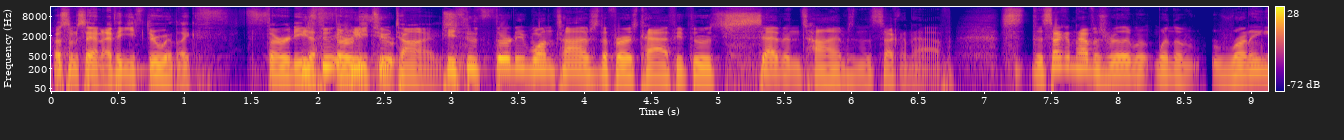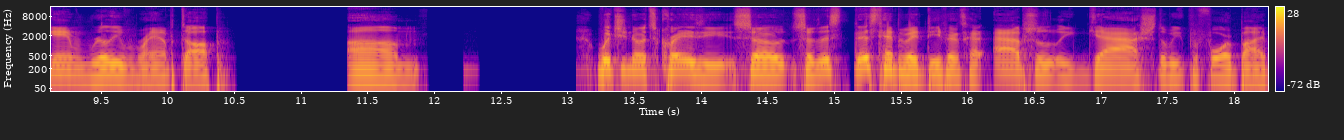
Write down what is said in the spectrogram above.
That's what I'm saying. I think he threw it like 30 He to threw- he 32 threw- times. He threw 31 times in the first half. He threw it seven times in the second half. The second half is really when, when the running game really ramped up. Um, which you know it's crazy. So so this this Tampa Bay defense got absolutely gashed the week before by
